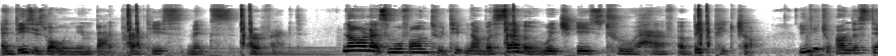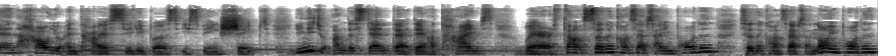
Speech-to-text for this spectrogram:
And this is what we mean by practice makes perfect. Now let's move on to tip number seven, which is to have a big picture you need to understand how your entire syllabus is being shaped. You need to understand that there are times where th- certain concepts are important, certain concepts are not important,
